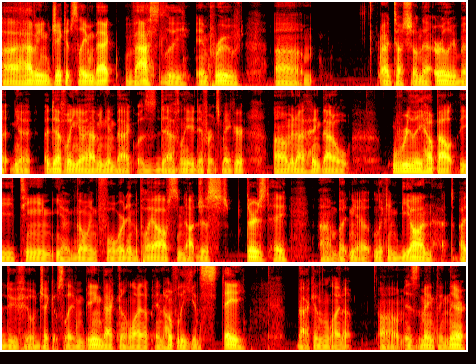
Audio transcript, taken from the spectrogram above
uh, having Jaccob Slavin back, vastly improved. Um, I touched on that earlier, but you know, definitely you know having him back was definitely a difference maker, um, and I think that'll really help out the team, you know, going forward in the playoffs, not just Thursday. Um, but you know, looking beyond that, I do feel Jaccob Slavin being back in the lineup, and hopefully he can stay back in the lineup um, is the main thing there.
